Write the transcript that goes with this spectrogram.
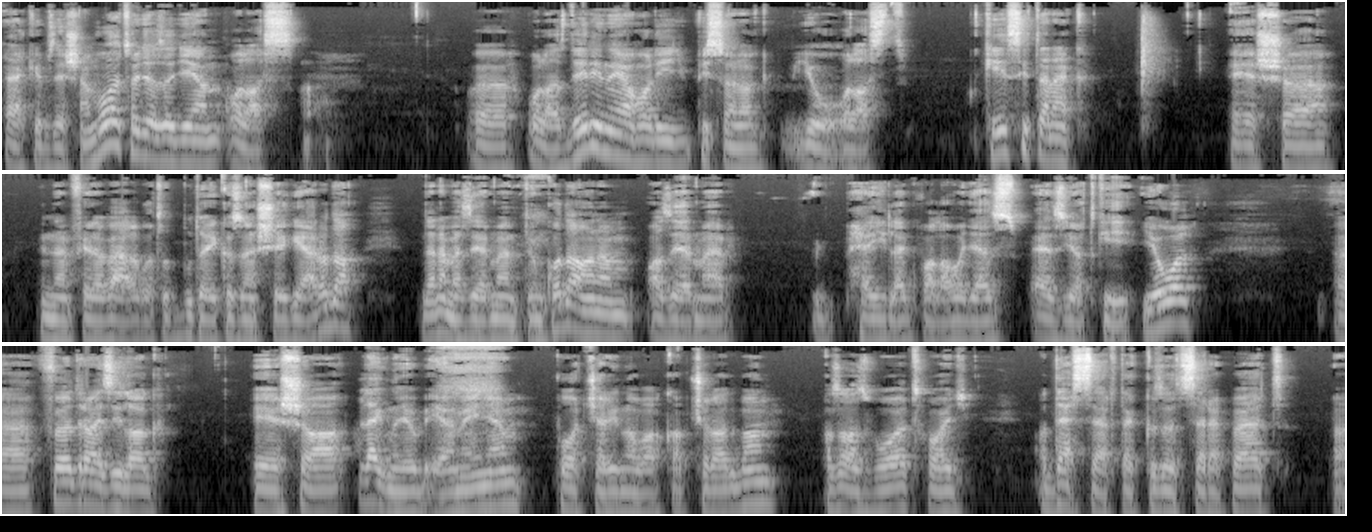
elképzésem volt, hogy az egy ilyen olasz ö, olasz dériné, ahol így viszonylag jó olaszt készítenek, és ö, mindenféle válogatott budai közönség jár oda, de nem ezért mentünk oda, hanem azért, mert helyileg valahogy ez, ez jött ki jól, ö, földrajzilag, és a legnagyobb élményem Porcelinoval kapcsolatban az az volt, hogy a desszertek között szerepelt uh,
